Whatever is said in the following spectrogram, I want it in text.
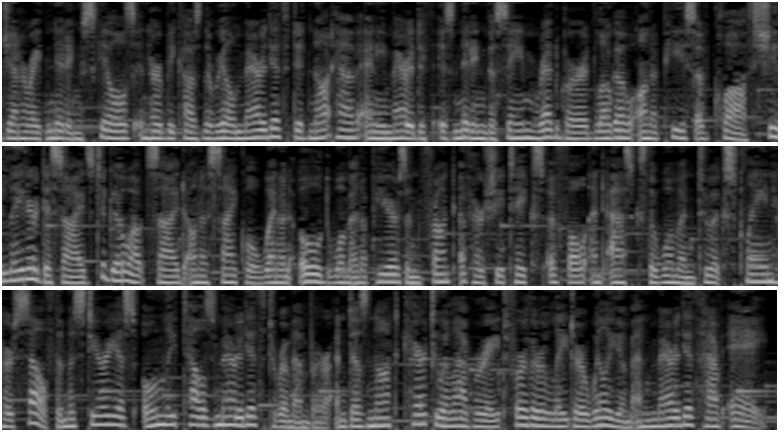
generate knitting skills in her because the real Meredith did not have any. Meredith is knitting the same Redbird logo on a piece of cloth. She later decides to go outside on a cycle when an old woman appears in front of her. She takes a fall and asks the woman to explain herself. The mysterious only tells Meredith to remember and does not care to elaborate further. Later William and Meredith have a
